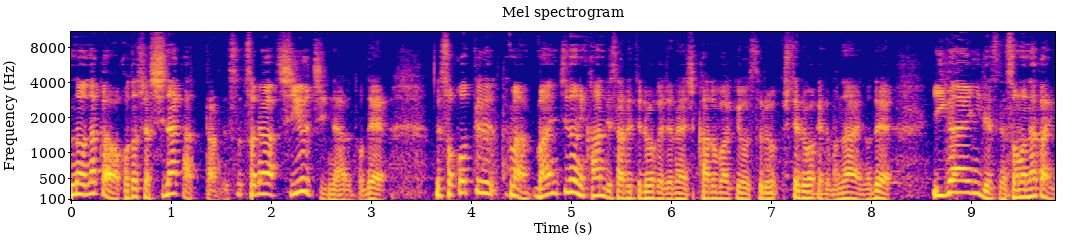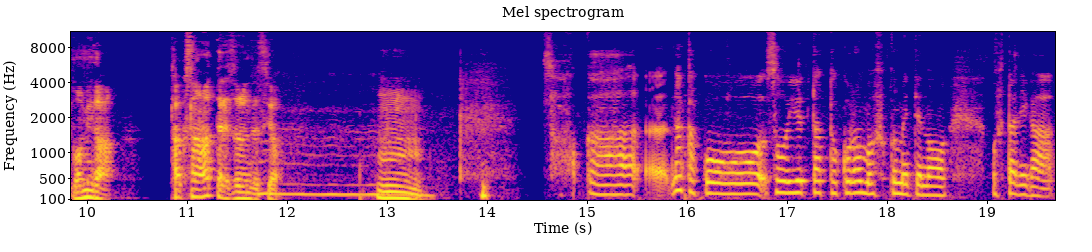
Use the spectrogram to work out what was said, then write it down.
の中は今年はしなかったんです。それは私有地になるので、でそこって、まあ、毎日のように管理されてるわけじゃないし、門脇をする、してるわけでもないので、意外にですね、その中にゴミがたくさんあったりするんですよ。うん。そうか、なんかこう、そういったところも含めての、お二人が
